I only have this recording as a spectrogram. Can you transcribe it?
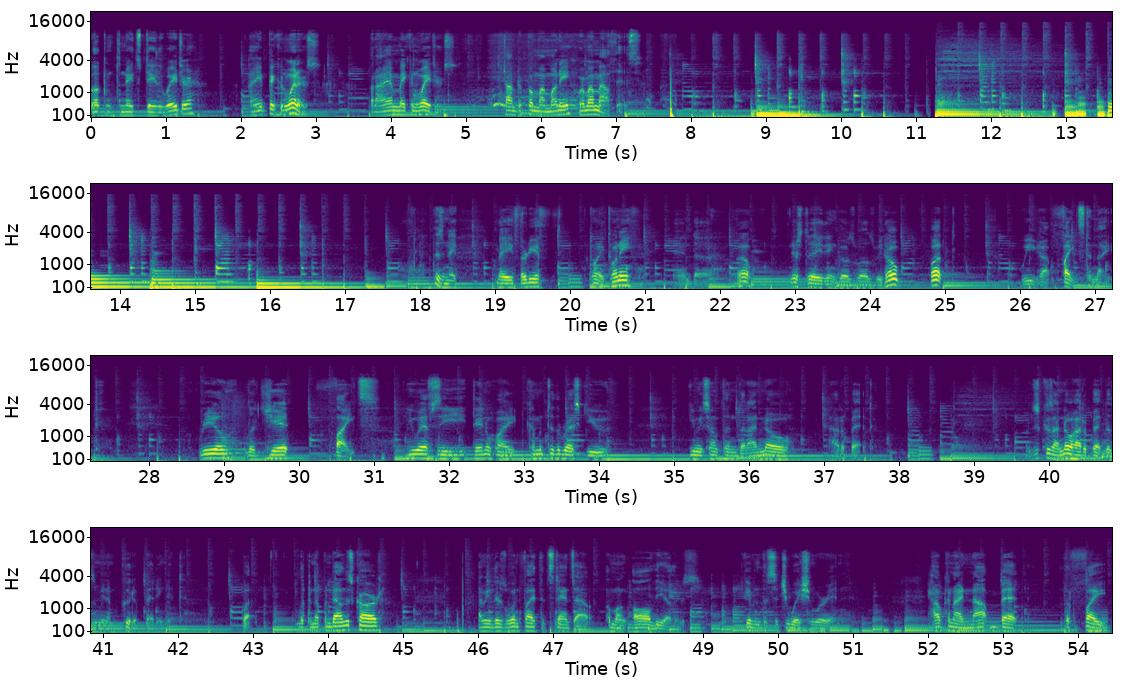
Welcome to Nate's Daily Wager. I ain't picking winners, but I am making wagers. Time to put my money where my mouth is. This is Nate, May 30th, 2020. And, uh, well, yesterday didn't go as well as we'd hoped, but we got fights tonight. Real, legit fights. UFC, Dana White coming to the rescue. Give me something that I know how to bet. Just because I know how to bet doesn't mean I'm good at betting it. But looking up and down this card, I mean, there's one fight that stands out among all the others, given the situation we're in. How can I not bet the fight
